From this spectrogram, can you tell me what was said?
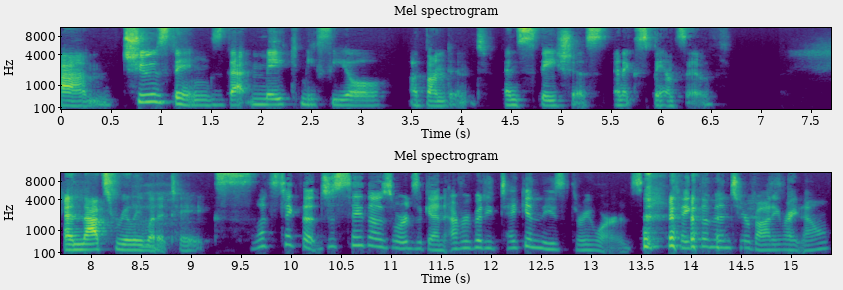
um, choose things that make me feel abundant and spacious and expansive. And that's really what it takes. Let's take that. Just say those words again. Everybody, take in these three words. take them into your body right now.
